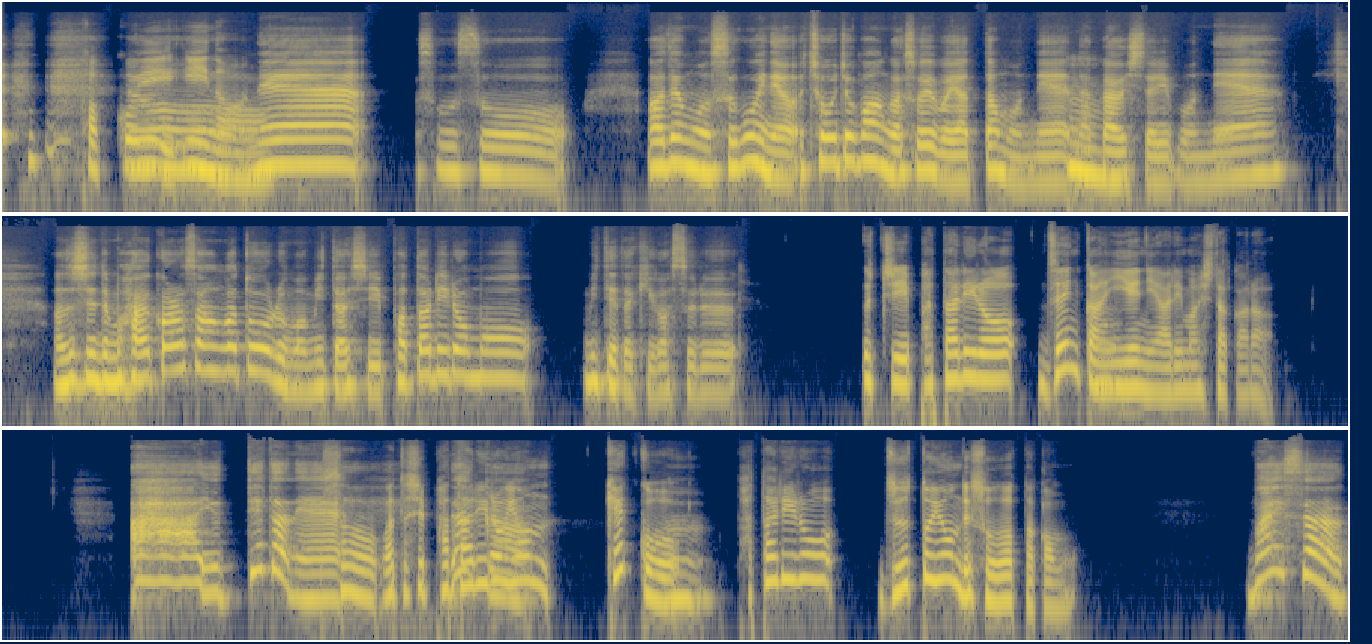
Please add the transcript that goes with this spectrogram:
かっこいうんい。いいな。ねそうそう。あ、でもすごいね。少女漫画そういえばやったもんね。うん仲良しとリボンね。私でも、ハイカラさんが通るも見たし、パタリロも見てた気がする。うちパタリロ全うん巻家にありましたから。ああ、言ってたね。そう、私パタリロ読ん、結構、うんパタリロずっと読んで育ったかも。前さ、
